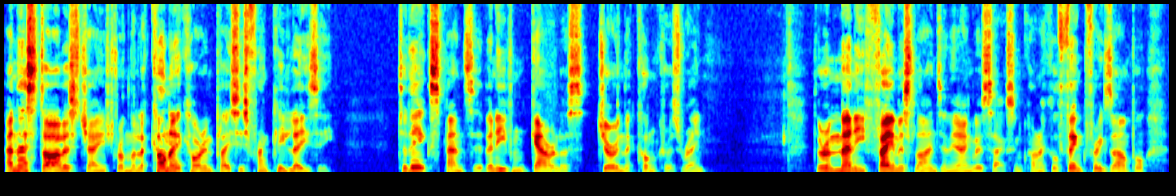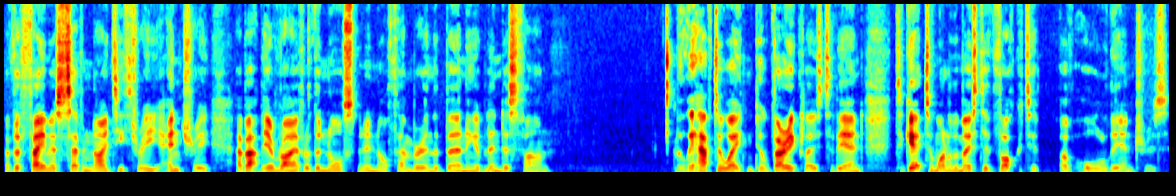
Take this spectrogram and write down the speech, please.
and their style has changed from the laconic, or in places frankly lazy, to the expansive and even garrulous during the Conqueror's reign. There are many famous lines in the Anglo Saxon Chronicle. Think, for example, of the famous 793 entry about the arrival of the Norsemen in Northumbria and the burning of Lindisfarne. But we have to wait until very close to the end to get to one of the most evocative of all the entries.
